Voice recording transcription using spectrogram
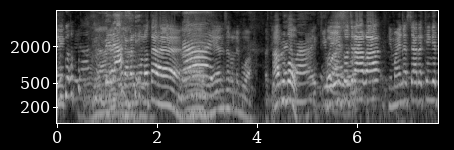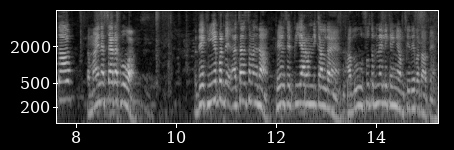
एक। डबल होता है। ये आंसर बोले बुआ। अब रुको। कोई सोच रहा होगा कि माइनस चार रखेंगे तब? तो माइनस चार रख बुआ। तो देख पर दे, अच्छा से समझना। फिर से पी आर हम निकाल रहे हैं। अब वो सूत्र नहीं लिखेंगे हम सीधे बताते हैं।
